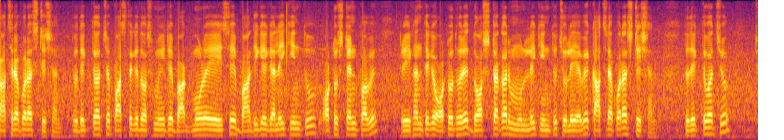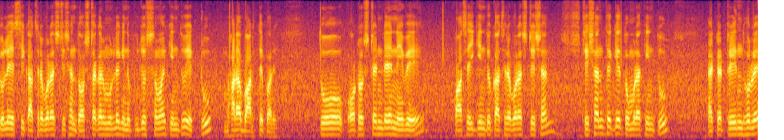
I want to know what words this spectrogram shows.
কাঁচরাপাড়া স্টেশন। তো দেখতে পাচ্ছ, পাঁচ থেকে দশ মিনিটে বাঘমোড়ে এসে বাঁদিকে গেলেই কিন্তু অটো স্ট্যান্ড পাবে। তো এখান থেকে অটো ধরে দশ টাকার মূল্যে কিন্তু চলে যাবে কাঁচরাপাড়া স্টেশন। তো দেখতে পাচ্ছ, চলে এসেছি কাঁচরাপাড়া স্টেশন। দশ টাকার মূল্যে কিন্তু পুজোর সময় কিন্তু একটু ভাড়া বাড়তে পারে। তো অটো স্ট্যান্ডে নেবে পাশেই কিন্তু কাঁচরাপাড়া স্টেশন। স্টেশন থেকে তোমরা কিন্তু একটা ট্রেন ধরে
